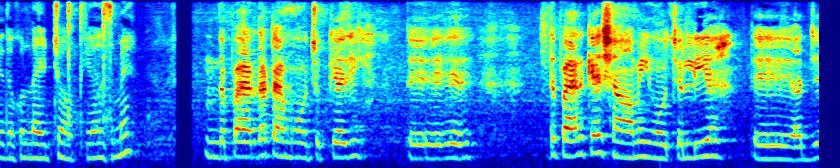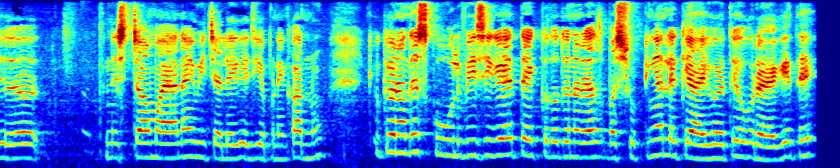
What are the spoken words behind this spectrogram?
ये देखो लाइट चलती है इसमें ਦੁਪਹਿਰ ਦਾ ਟਾਈਮ ਹੋ ਚੁੱਕਿਆ ਜੀ ਤੇ ਦੁਪਹਿਰ ਕੇ ਸ਼ਾਮ ਹੀ ਹੋ ਚੱਲੀ ਹੈ ਤੇ ਅੱਜ ਨਿਸ਼ਟਾ ਮਾਇਆ ਨੇ ਵੀ ਚਲੇ ਗਏ ਜੀ ਆਪਣੇ ਘਰ ਨੂੰ। ਕਿਉਂਕਿ ਉਹਨਾਂ ਦੇ ਸਕੂਲ ਵੀ ਸੀਗੇ ਤੇ ਇੱਕ ਦੋ ਦਿਨ ਰਹਿ ਬਸ ਛੁੱਟੀਆਂ ਲੈ ਕੇ ਆਏ ਹੋਏ ਤੇ ਉਹ ਰਹਿ ਗਏ ਤੇ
